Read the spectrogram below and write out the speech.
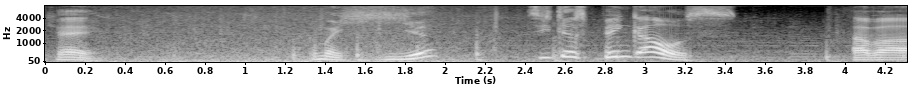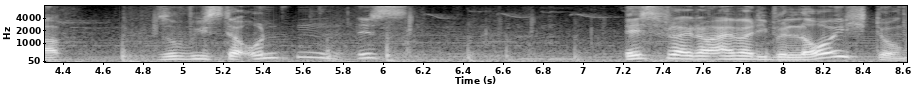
Okay. Guck mal, hier sieht das pink aus. Aber so wie es da unten ist, ist vielleicht auch einmal die Beleuchtung.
